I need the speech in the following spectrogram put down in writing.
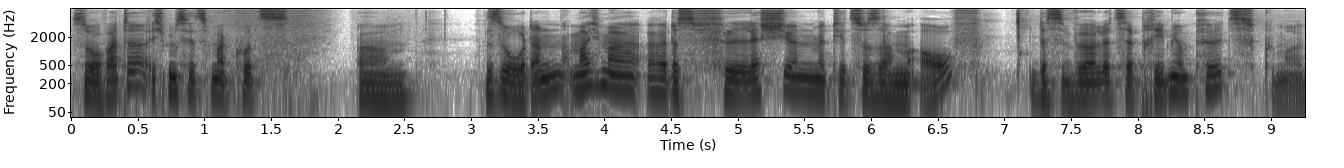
So, warte, ich muss jetzt mal kurz Ähm, so, dann mache ich mal äh, das Fläschchen mit dir zusammen auf. Das Wörlitzer Premium-Pilz. Guck mal,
